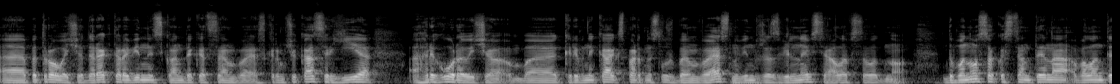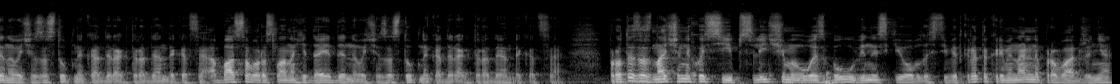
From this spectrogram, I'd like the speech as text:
е, Петровича, директора Вінницького НДКЦ МВС, Кримчука Сергія Григоровича, е, керівника експертної служби МВС. Ну він вже звільнився, але все одно. Добоноса Костянтина Валентиновича, заступника директора ДНДКЦ, Абасова Руслана Гідаєдиновича, заступника директора ДНДКЦ. Проти зазначених осіб слідчими УСБУ Вінницькій області відкрито кримінальне провадження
